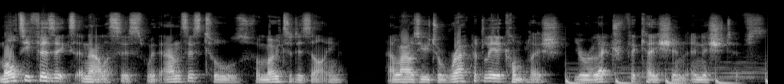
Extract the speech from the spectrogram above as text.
Multi-physics analysis with ANSYS tools for motor design allows you to rapidly accomplish your electrification initiatives.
